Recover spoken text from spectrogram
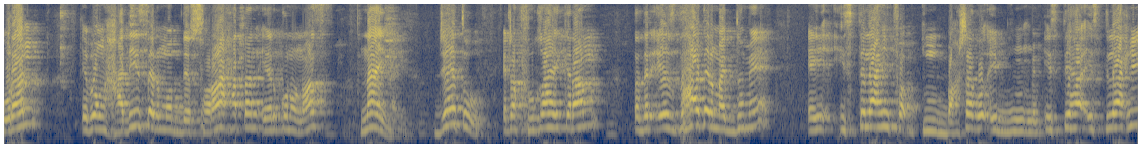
কোরআন এবং হাদিসের মধ্যে সরাহাতান এর কোনো নাস নাই। যেহেতু এটা ফুকাহি কেরাম তাদের এজহাদের মাধ্যমে এই ইস্তেলাহি ভাষা ইস্তেহা, ইস্তেলাহি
